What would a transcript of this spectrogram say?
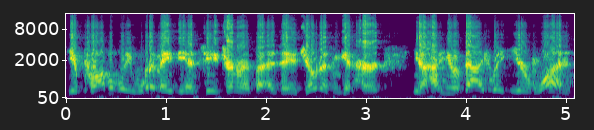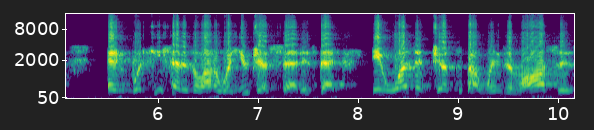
You probably would have made the NCAA tournament if Isaiah Joe doesn't get hurt. You know, how do you evaluate year one? And what he said is a lot of what you just said is that it wasn't just about wins and losses.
